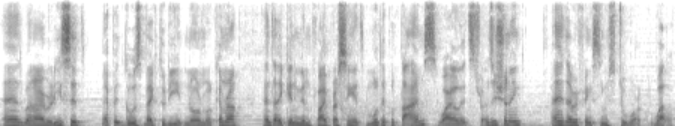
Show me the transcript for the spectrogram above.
and when I release it, yep, it goes back to the normal camera, and I can even try pressing it multiple times while it's transitioning, and everything seems to work well.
